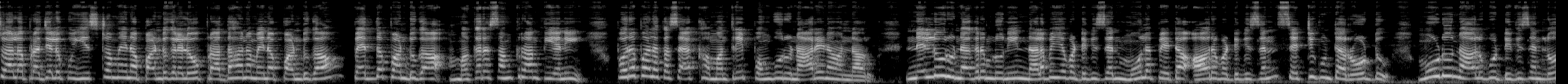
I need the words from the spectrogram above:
రాష్ట్రాల ప్రజలకు ఇష్టమైన పండుగలలో ప్రధానమైన పండుగ పెద్ద పండుగ మకర సంక్రాంతి అని పురపాలక శాఖ మంత్రి పొంగూరు నారాయణ అన్నారు. నెల్లూరు నగరంలోని నలభైవ డివిజన్ మూలపేట ఆరవ డివిజన్ సెట్టిగుంట రోడ్డు మూడు నాలుగు డివిజన్లో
